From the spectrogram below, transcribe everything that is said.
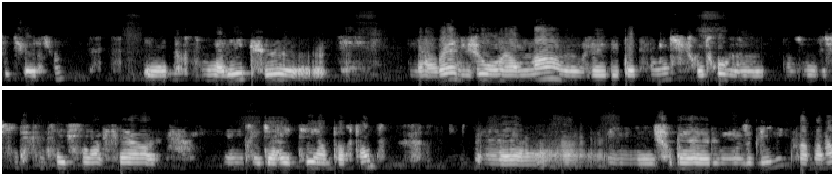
situation pour signaler que ben ouais, du jour au lendemain euh, vous avez des tas de familles qui se retrouvent euh, dans une difficulté financière une précarité importante euh, il faut pas nous oublier quoi, voilà.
